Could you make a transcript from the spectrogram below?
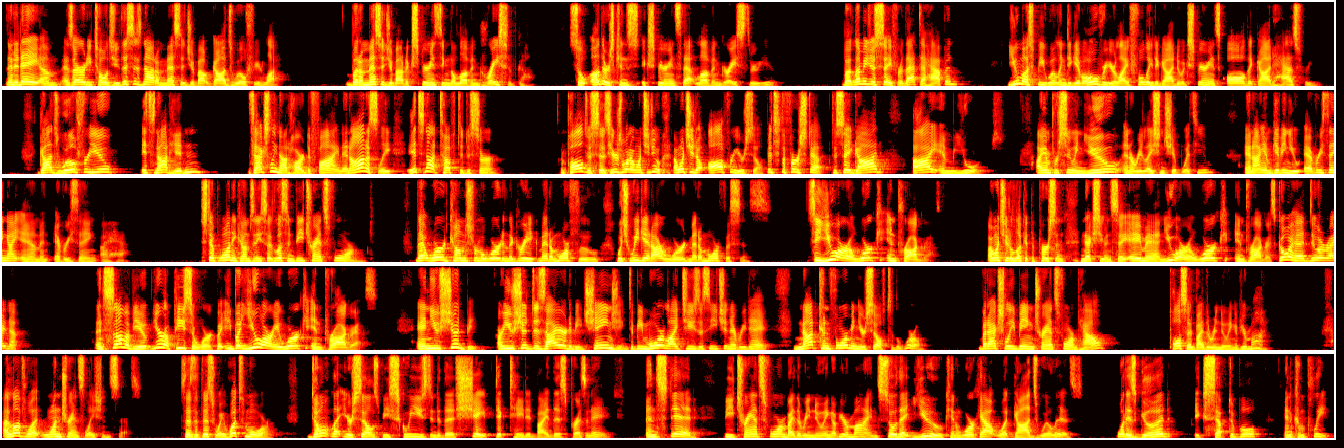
And today, um, as I already told you, this is not a message about God's will for your life but a message about experiencing the love and grace of God so others can experience that love and grace through you. But let me just say, for that to happen, you must be willing to give over your life fully to God to experience all that God has for you. God's will for you, it's not hidden. It's actually not hard to find. And honestly, it's not tough to discern. And Paul just says, here's what I want you to do. I want you to offer yourself. It's the first step to say, God, I am yours. I am pursuing you and a relationship with you, and I am giving you everything I am and everything I have. Step one, he comes and he says, listen, be transformed. That word comes from a word in the Greek, metamorpho, which we get our word metamorphosis. See, you are a work in progress. I want you to look at the person next to you and say, Amen. You are a work in progress. Go ahead, do it right now. And some of you, you're a piece of work, but you, but you are a work in progress. And you should be, or you should desire to be changing, to be more like Jesus each and every day, not conforming yourself to the world, but actually being transformed. How? Paul said, by the renewing of your mind. I love what one translation says. It says it this way. What's more? Don't let yourselves be squeezed into the shape dictated by this present age. Instead, be transformed by the renewing of your mind so that you can work out what God's will is. What is good, acceptable, and complete.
